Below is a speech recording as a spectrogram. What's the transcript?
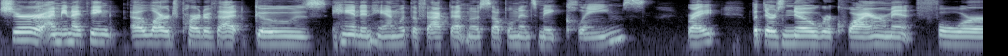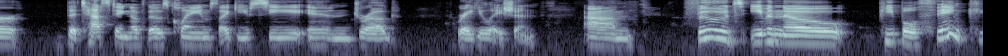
Sure. I mean, I think a large part of that goes hand in hand with the fact that most supplements make claims, right? But there's no requirement for the testing of those claims like you see in drug regulation. Um, foods, even though people think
